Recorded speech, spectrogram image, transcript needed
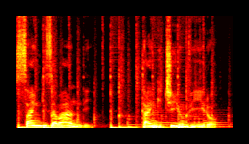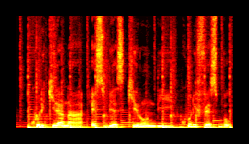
Sangiza abandi. Tanga iciyumviro. Kurikirana SBS kirundi kuri facebook.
